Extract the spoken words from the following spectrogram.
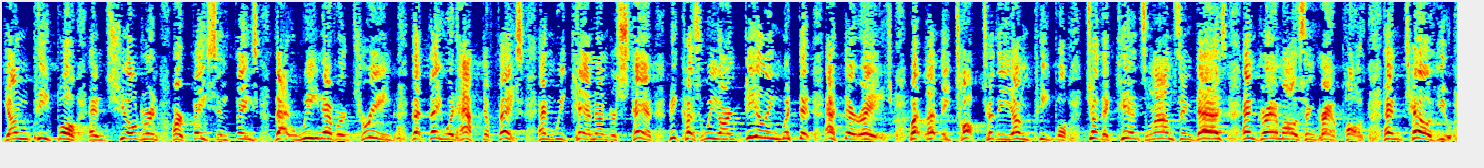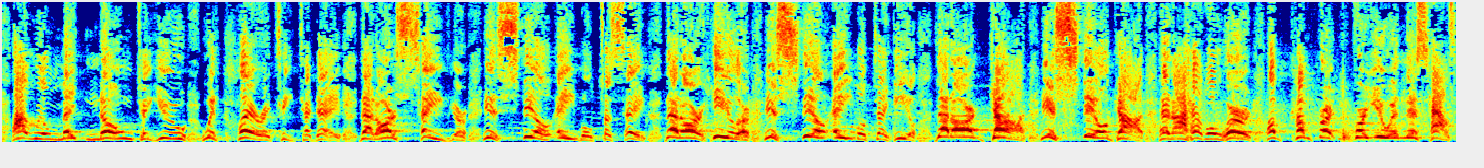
young people and children are facing things that we never dreamed that they would have to face. And we can't understand because we aren't dealing with it at their age. But let me talk to the young people, to the kids, moms and dads, and grandmas and grandpas, and tell you, I will make known to you with clarity today that our Savior is still able to save, that our healer is still able to heal, that our God is still God. And I have a word of comfort for you in this house,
